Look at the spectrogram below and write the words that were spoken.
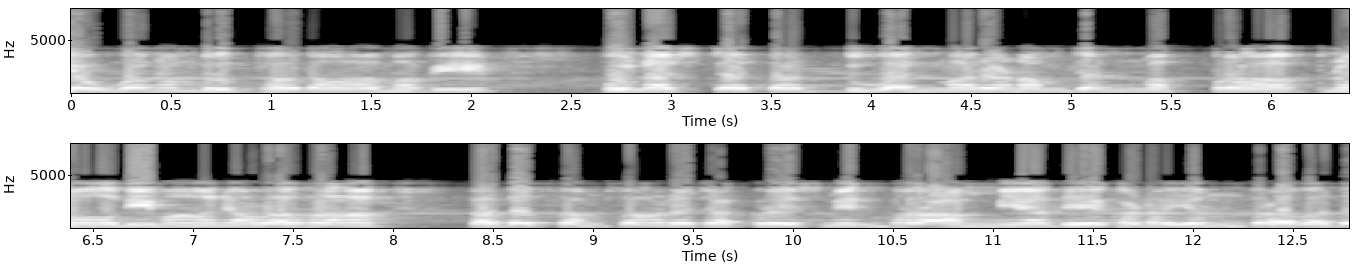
यौवनं वृद्धतामपि पुनश्च तद्वन्मरणं जन्म प्राप्नोति मानवः। तदसंसारचक्रेऽस्मिन् भ्राम्यदे खडयन्द्रवद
